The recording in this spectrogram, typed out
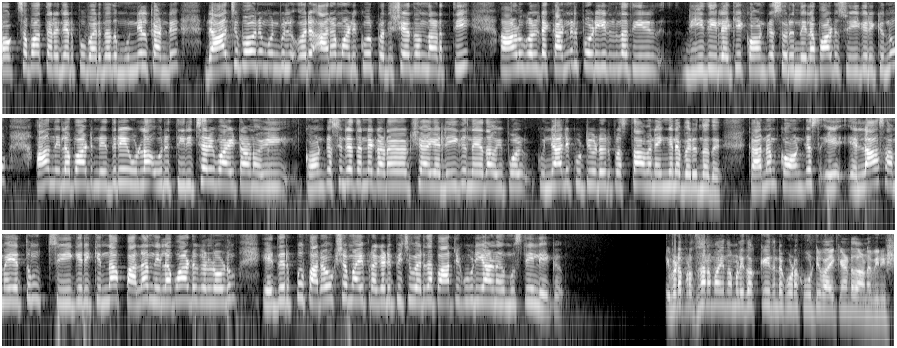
ലോക്സഭാ തെരഞ്ഞെടുപ്പ് വരുന്നത് മുന്നിൽ കണ്ട് രാജ്ഭവന് മുൻപിൽ ഒരു അരമണിക്കൂർ പ്രതിഷേധം നടത്തി ആളുകളുടെ കണ്ണിൽ പൊടിയിരുന്ന രീതിയിലേക്ക് കോൺഗ്രസ് ഒരു നിലപാട് സ്വീകരിക്കുന്നു. ആ നിലപാടിനെതിരെയുള്ള ഒരു തിരിച്ചറിവായിട്ടാണോ ഈ കോൺഗ്രസിന്റെ തന്നെ ഘടകകക്ഷിയായ ലീഗ് നേതാവ് ഇപ്പോൾ കുഞ്ഞാലിക്കുട്ടിയുടെ ഒരു പ്രസ്താവന എങ്ങനെ വരുന്നത്. കാരണം കോൺഗ്രസ് എല്ലാ സമയത്തും സ്വീകരിക്കുന്ന പല നിലപാടുകളോടും എതിർപ്പ് പരോക്ഷമായി പ്രകടിപ്പിച്ചു വരുന്ന പാർട്ടി കൂടിയാണ് മുസ്ലിം ലീഗ്. ഇവിടെ പ്രധാനമായും നമ്മൾ ഇതൊക്കെ ഇതിന്റെ കൂടെ കൂട്ടി വായിക്കേണ്ടതാണ് വിനിഷ.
